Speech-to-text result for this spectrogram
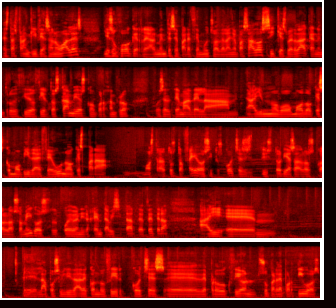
estas franquicias anuales y es un juego que realmente se parece mucho al del año pasado. Sí que es verdad que han introducido ciertos cambios, como por ejemplo, pues el tema de la hay un nuevo modo que es como vida F1, que es para mostrar tus trofeos y tus coches y tus historias a los, con los amigos, puede venir gente a visitarte, etcétera. Hay em, eh, la posibilidad de conducir coches eh, de producción súper deportivos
